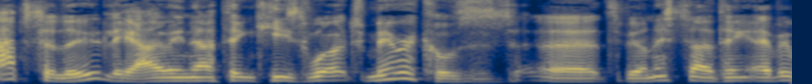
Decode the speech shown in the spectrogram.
Absolutely. I mean, I think he's worked miracles. Uh, to be honest, I think every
